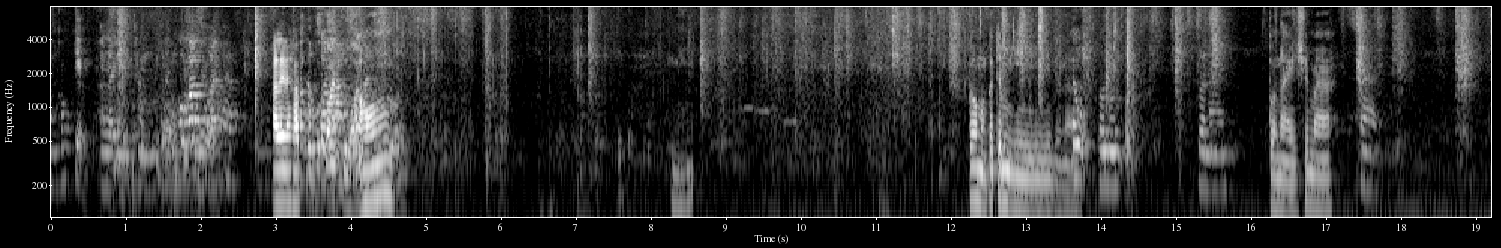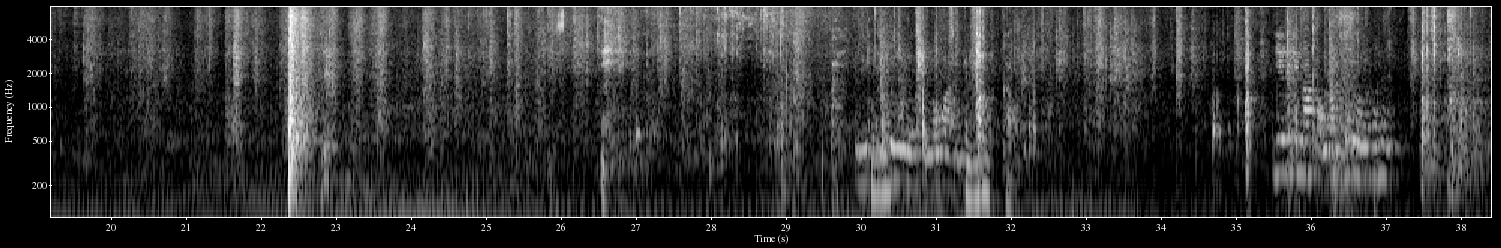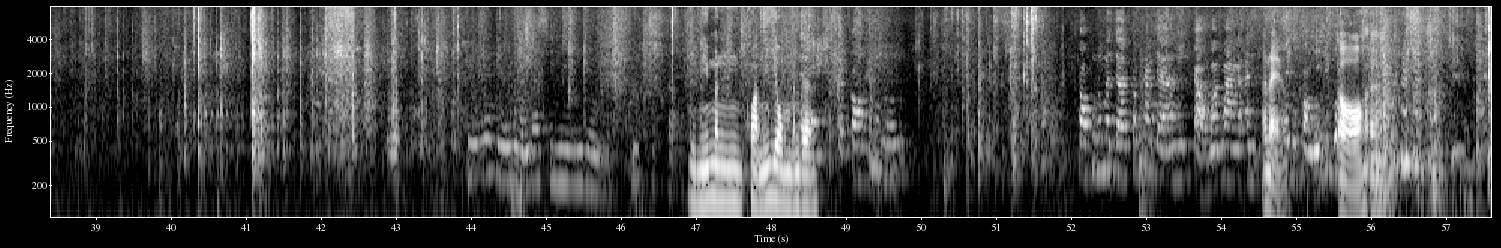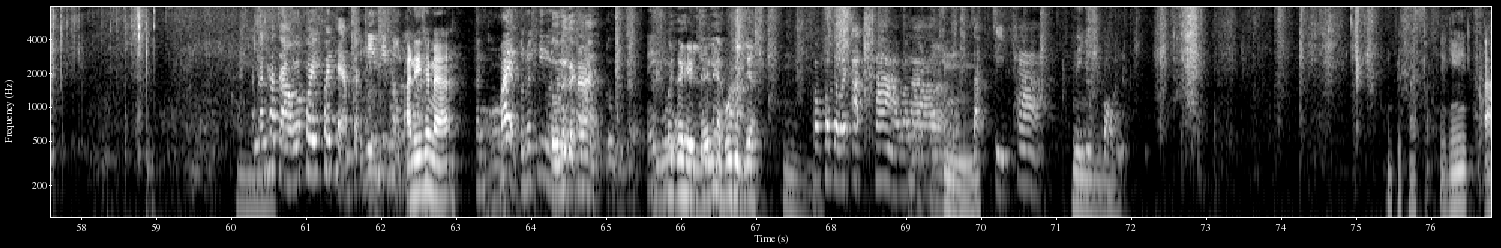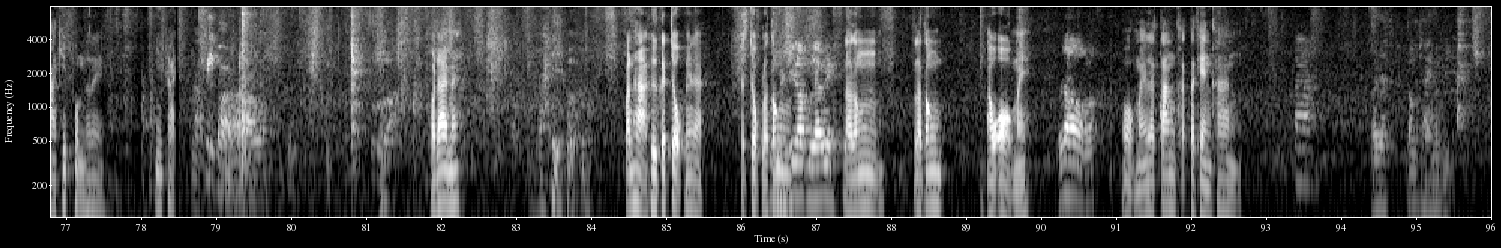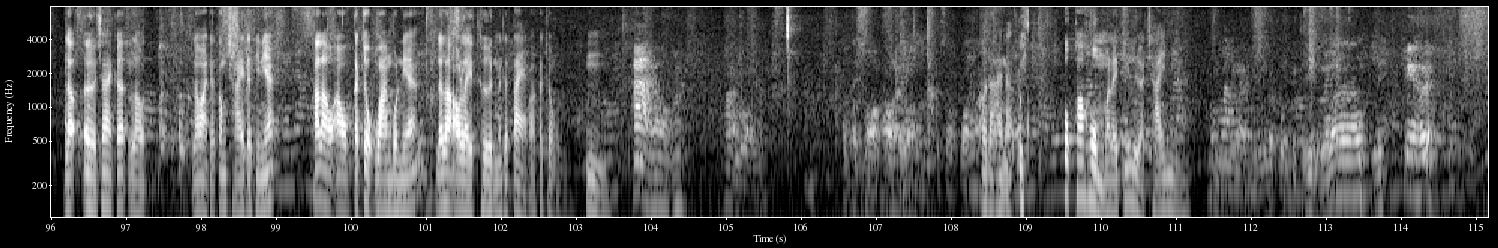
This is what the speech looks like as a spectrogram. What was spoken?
เขาเก็บอะไรทำอะไรของเขาสวยค่ะอะไรนะครับ อุปกรณ์สวนอ๋อสวนนี้ก็มันก็จะมีเดี๋ยวนะ ตู้ตัวนู้นตัวในตัวในใช่ไหมใช่อันนี้เป็นตู้เลยเป็นเมื่อวาน เป็นรูปเก่า เย็นเย็นมาของหลังตู้ลงเขาหนึ่งคือลูกในหลวงราชินีอยู่ที่ภูเก่าเดี๋ยวนี้มันความนิยมมันจะแต่กองพวกนู้นกองพวกนู้นมันจะค่อนข้างจะอันนี้เก่ามากๆแล้วอันอันไหนครับให้ดูกองนี้ดีกว่าอ๋อเอออันนั้นถ้าจะเอาแล้วค่อยค่อยแถมจากนี้ที่มีอันนี้ใช่ไหมฮะอันไม่ตัวนั้นที่ตัวนั้นก็ใช่ตู้ก็ใช่ ไม่ไม่เคยเห็นเลยเนี่ยผู้หญิงเนี่ย อืมเขาเขาจะไว้อัดผ้าเวลาอืม จับจีบผ้าในยุคก่อนอะนี่เป็นไม้สักอย่างนี้อาคิดผมเท่าไหร่นี่ขายหนักกว่าพอได้ไหมปัญหาคือกระจกนี่แหละกระจกเราต้องที่เราเพื่อพี่เราต้องเราต้องเอาออกไหม เราออกแล้วเอาออกไหมแล้วตั้งตะแคงข้าง เราจะต้องใช้มันอีกแล้วเออใช่ก็เราเราอาจจะต้องใช้แต่ทีเนี้ย ถ้าเราเอากระจกวางบนเนี้ย แล้วเราเอาอะไรเทิร์นมันจะแตกว่ากระจก อืมผ้าเราออกนะผ้าเราออกนะเอากระสอบเอาอะไรรองกระสอบปอกก็ได้นะอุ้ยพวกผ้าห่มอะไรที่เหลือใช้มีนะยิงกระปุนไปถึงหินแล้วมั้งนี่เฮ้ย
